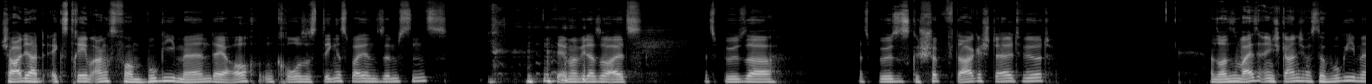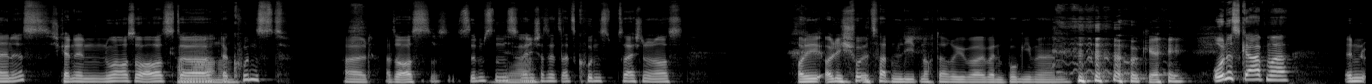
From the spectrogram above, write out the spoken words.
Charlie hat extrem Angst vor dem Boogeyman, der ja auch ein großes Ding ist bei den Simpsons der immer wieder so als, als böser, als böses Geschöpf dargestellt wird. Ansonsten weiß ich eigentlich gar nicht, was der Boogeyman ist. Ich kenne den nur auch so aus der, der, Kunst halt. Also aus Simpsons, ja. wenn ich das jetzt als Kunst bezeichne, und aus Olli, Olli Schulz hat ein Lied noch darüber, über den Boogeyman. okay. Und es gab mal einen,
